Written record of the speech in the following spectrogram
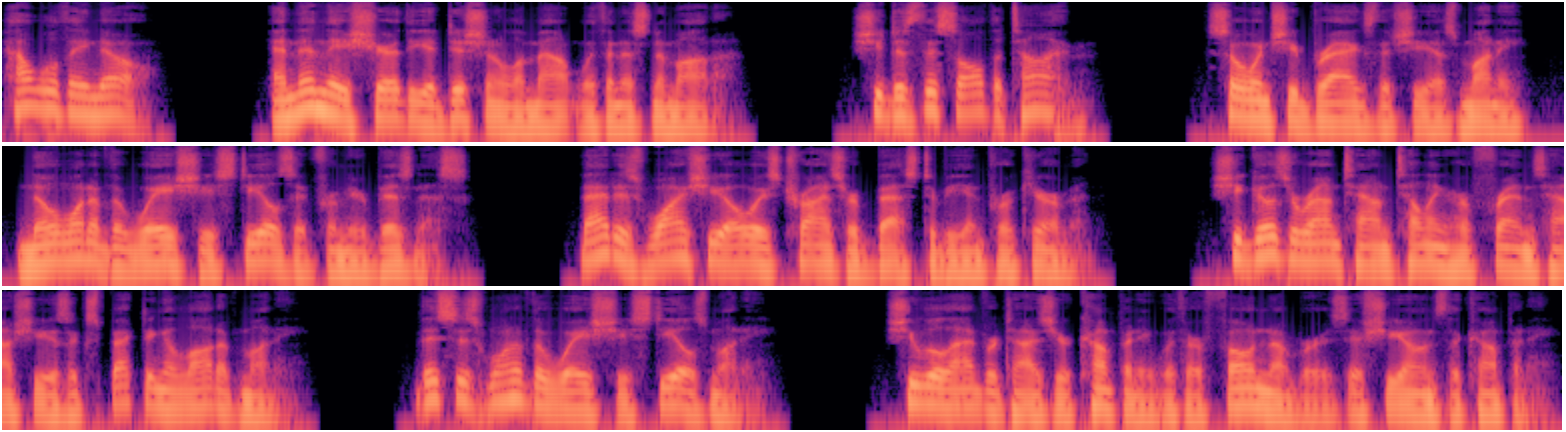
How will they know? And then they share the additional amount with Ines Namata. She does this all the time. So when she brags that she has money, know one of the ways she steals it from your business. That is why she always tries her best to be in procurement. She goes around town telling her friends how she is expecting a lot of money. This is one of the ways she steals money. She will advertise your company with her phone number as if she owns the company.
